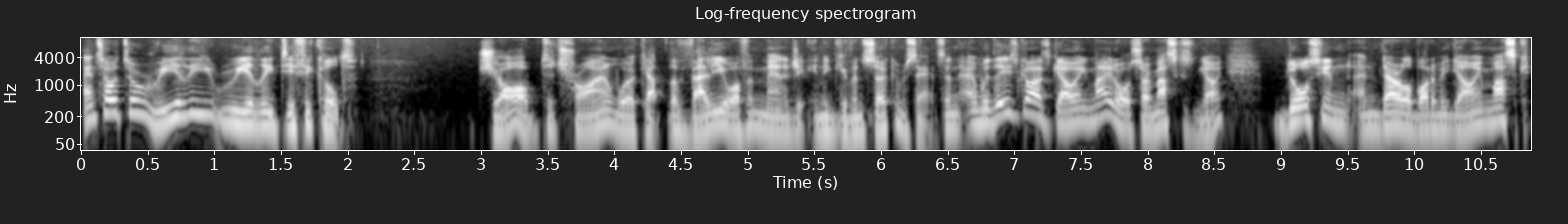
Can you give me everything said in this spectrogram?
And so it's a really, really difficult job to try and work out the value of a manager in a given circumstance. And, and with these guys going, mate, or sorry, Musk isn't going, Dorsey and, and Daryl Bottomy going, Musk,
